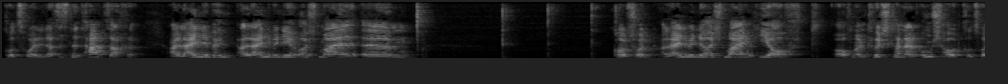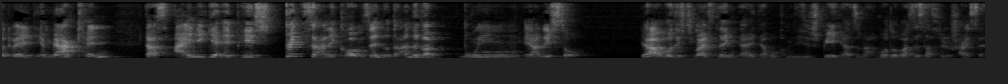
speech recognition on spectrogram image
kurz Freunde, das ist eine Tatsache. Alleine wenn, alleine wenn ihr euch mal, ähm, kommt schon, alleine wenn ihr euch mal hier auf, auf meinem Twitch-Kanal umschaut, kurz Freunde, werdet ihr merken, dass einige LPs spitze angekommen sind und andere boing, eher nicht so. Ja, wo sich die meisten denken, Alter, wo kommt dieses Spiel her? So nach Motto, was ist das für eine Scheiße?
